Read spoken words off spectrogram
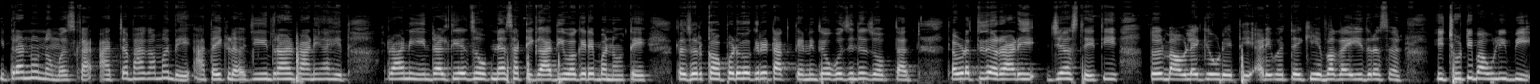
मित्रांनो नमस्कार. आजच्या भागामध्ये आता इकडं जी इंद्रा राणी आहेत राणी इंद्राला तिथे झोपण्यासाठी गादी वगैरे बनवते. त्याच्यावर कपड वगैरे टाकते आणि दोघं जण झोपतात तेवढ्यात तिथं राणी जी असते ती दोन बावल्या घेऊन येते. आणि म्हणते की हे बघा इंद्र सर ही छोटी बावली बी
